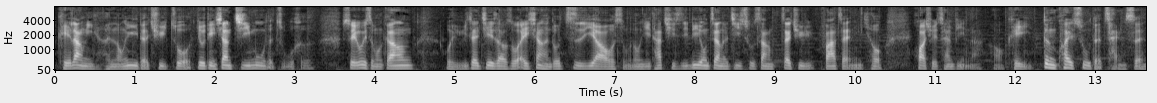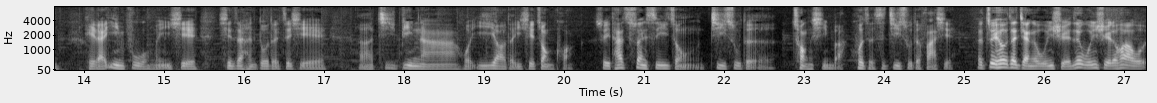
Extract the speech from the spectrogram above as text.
可以让你很容易的去做，有点像积木的组合。所以为什么刚刚？鮪鱼在介绍说，哎，像很多制药或什么东西，它其实利用这样的技术上再去发展以后，化学产品呢，哦，可以更快速的产生，可以来应付我们一些现在很多的这些呃疾病啊或医药的一些状况。所以它算是一种技术的创新吧，或者是技术的发现。那最后再讲个文学，这文学的话，我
